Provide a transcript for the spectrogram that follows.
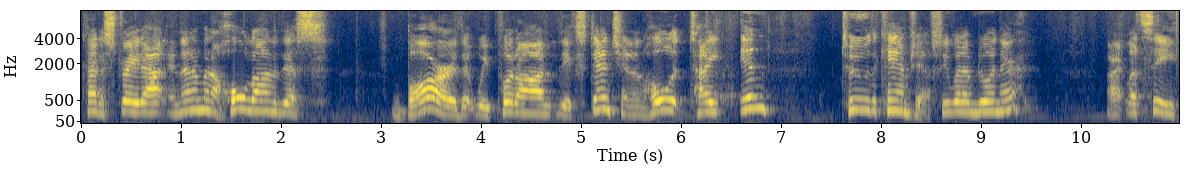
kind of straight out, and then I'm going to hold on to this bar that we put on the extension and hold it tight into the camshaft. See what I'm doing there? All right, let's see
